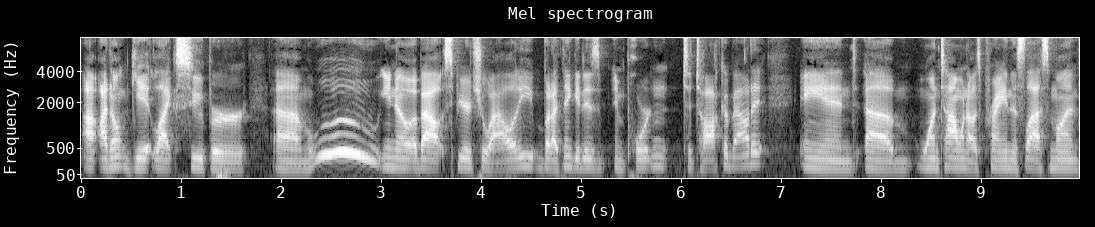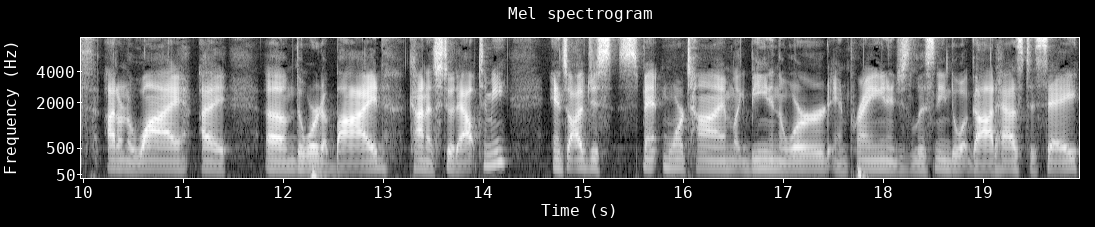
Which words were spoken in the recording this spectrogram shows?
I, don't get like super um, woo, you know, about spirituality, but I think it is important to talk about it. And um, one time when I was praying this last month, I don't know why I um, the word abide kind of stood out to me and so I've just spent more time like being in the word and praying and just listening to what God has to say.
